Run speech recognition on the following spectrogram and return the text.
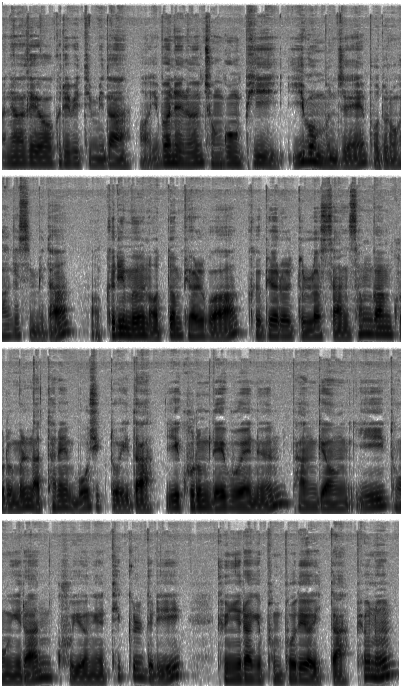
안녕하세요. 그래비티입니다. 어, 이번에는 전공 B 2번 문제 보도록 하겠습니다. 어, 그림은 어떤 별과 그 별을 둘러싼 성강 구름을 나타낸 모식도이다. 이 구름 내부에는 반경 이 동일한 구형의 티끌들이 균일하게 분포되어 있다. 표는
